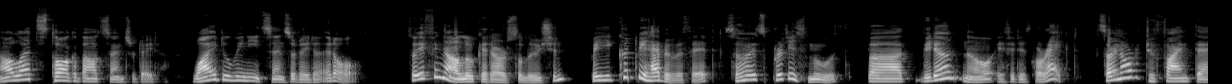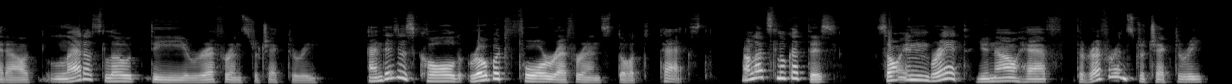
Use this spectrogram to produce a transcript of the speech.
Now let's talk about sensor data. Why do we need sensor data at all? So if we now look at our solution, we could be happy with it, so it's pretty smooth, but we don't know if it is correct. So in order to find that out, let us load the reference trajectory. And this is called robot4reference.txt. Now let's look at this. So in red, you now have the reference trajectory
